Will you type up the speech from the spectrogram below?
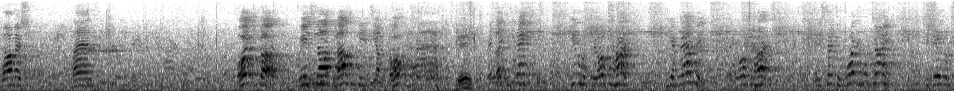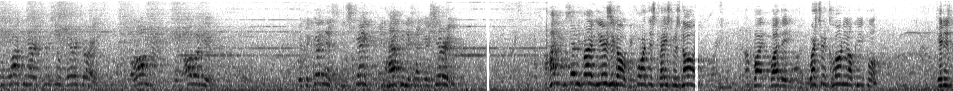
Squamish lands. Oitka, we start philosophies, young dog. Yeah. I'd like to thank you with your open heart and your family with your open heart. It is such a wonderful time to be able to walk in our traditional territory along with all of you with the goodness and strength and happiness that you're sharing. 75 years ago, before this place was known by, by the Western colonial people, it, is,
